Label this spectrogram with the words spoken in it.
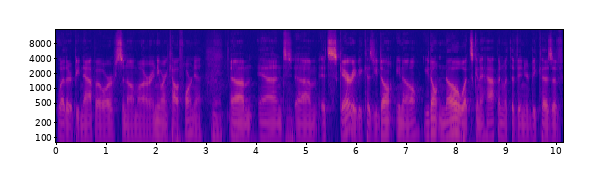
whether it be Napa or Sonoma or anywhere in California. Um, and um, it's scary because you don't you know you don't know what's going to happen with the vineyard because of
